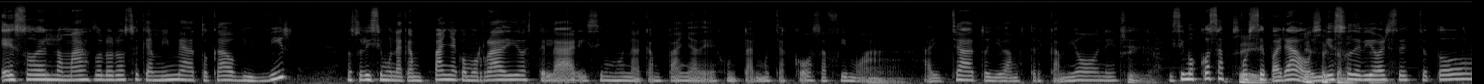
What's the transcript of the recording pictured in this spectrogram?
Eso es lo más doloroso que a mí me ha tocado vivir. Nosotros hicimos una campaña como Radio Estelar, hicimos una campaña de juntar muchas cosas, fuimos a... Mm. a Dichato, llevamos tres camiones, hicimos cosas por separado y eso debió haberse hecho todo,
